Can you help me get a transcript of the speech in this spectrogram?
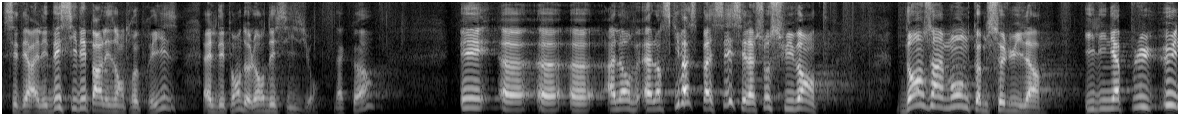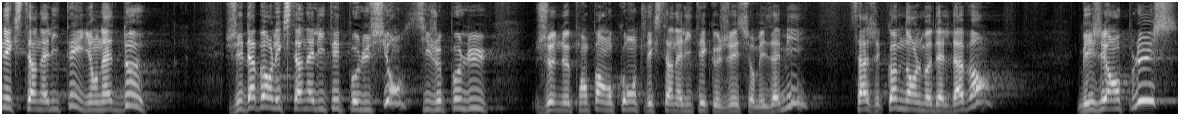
c'est-à-dire elle est décidée par les entreprises, elle dépend de leurs décisions. D'accord? Et euh, euh, euh, alors, alors, ce qui va se passer, c'est la chose suivante. Dans un monde comme celui-là, il n'y a plus une externalité, il y en a deux. J'ai d'abord l'externalité de pollution. Si je pollue, je ne prends pas en compte l'externalité que j'ai sur mes amis. Ça, comme dans le modèle d'avant. Mais j'ai en plus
